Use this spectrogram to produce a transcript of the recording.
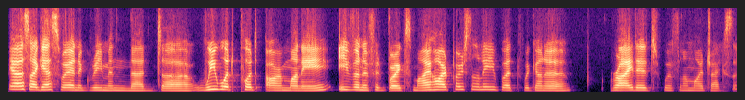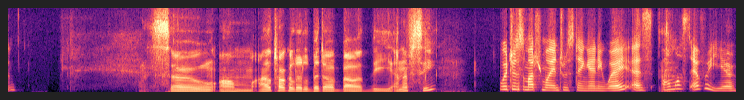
Yes, I guess we're in agreement that uh, we would put our money, even if it breaks my heart personally, but we're gonna ride it with Lamar Jackson. So um, I'll talk a little bit about the NFC. Which is much more interesting anyway, as almost every year.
